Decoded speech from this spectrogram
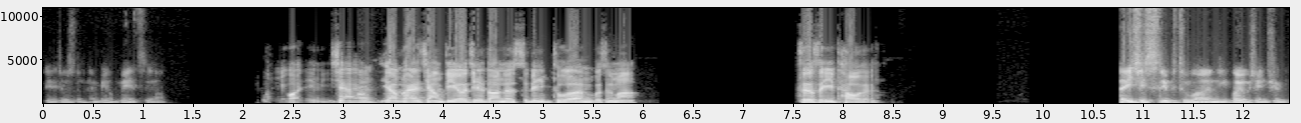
也就是还没有妹子啊，没关系，你现在要开始讲第二阶段的 sleep to earn 不是吗？这个是一套的，一起 sleep to earn 你会有兴趣吗？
